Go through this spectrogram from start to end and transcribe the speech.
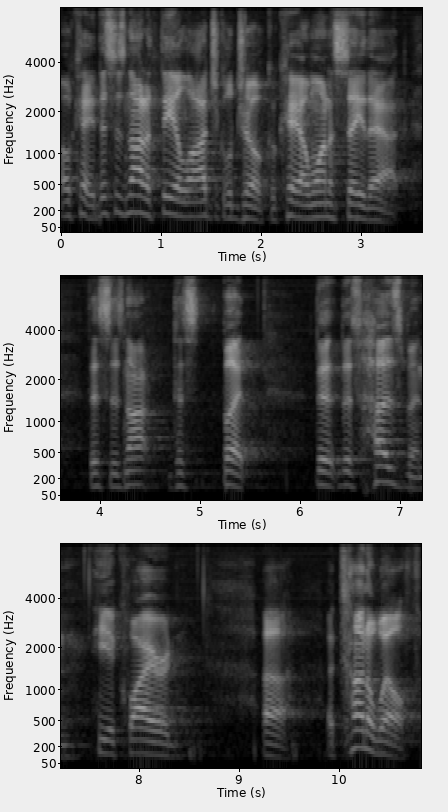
okay. This is not a theological joke. Okay, I want to say that this is not this, but the, this husband, he acquired uh, a ton of wealth.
